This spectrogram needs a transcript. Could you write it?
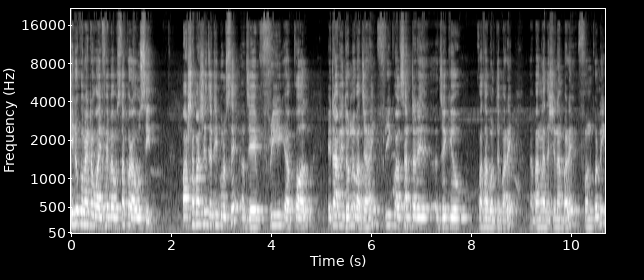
এরকম একটা ওয়াইফাই ব্যবস্থা করা উচিত। পাশাপাশি যেটি বলছে যে ফ্রি কল এটা আমি ধন্যবাদ জানাই। ফ্রি কল সেন্টারে যে কেউ কথা বলতে পারে বাংলাদেশি নাম্বারে ফোন করলেই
